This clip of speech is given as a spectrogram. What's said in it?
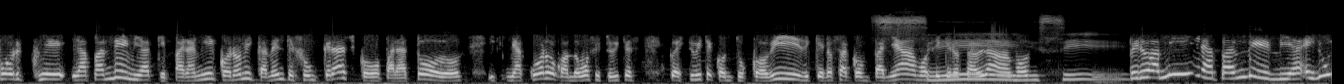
Porque la pandemia, que para mí económicamente fue un crash como para todos, y me acuerdo cuando vos estuviste, estuviste con tu COVID, que nos acompañamos y que nos hablábamos, Sí. pero a mí la pandemia en un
